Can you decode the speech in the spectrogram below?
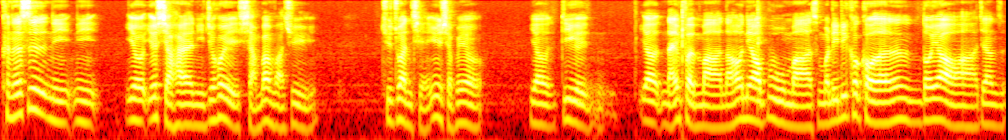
可能是你你有有小孩了，你就会想办法去去赚钱，因为小朋友要第一个要奶粉嘛，然后尿布嘛，什么里里扣扣的都要啊，这样子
